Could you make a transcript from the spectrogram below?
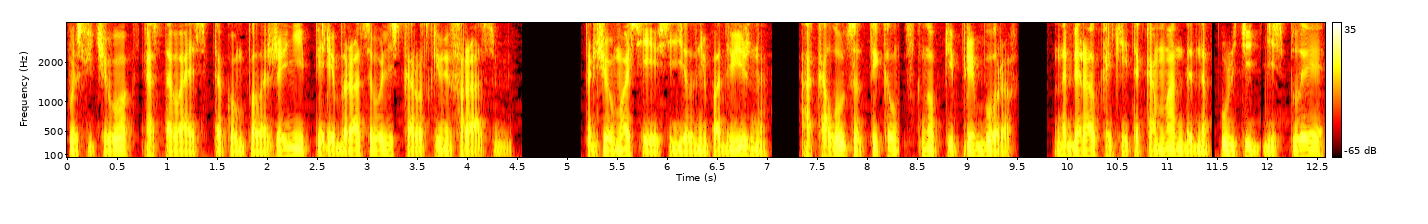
после чего, оставаясь в таком положении, перебрасывались короткими фразами. Причем Асеев сидел неподвижно, а Калуца тыкал в кнопки приборов, набирал какие-то команды на пульте дисплея,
